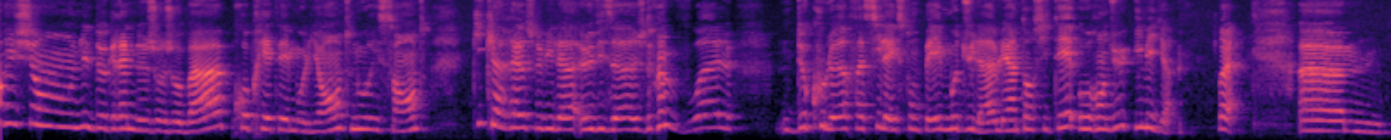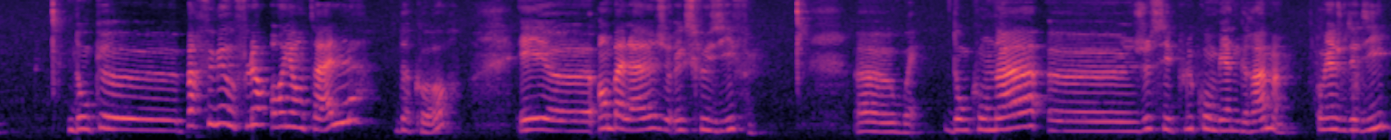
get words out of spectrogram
enrichis en huile de graines de jojoba, propriété émolliente, nourrissante, qui caresse le, visage d'un voile de couleur facile à estomper, modulable et intensité au rendu immédiat. Voilà. Euh, donc, euh, parfumé aux fleurs orientales, d'accord. Et euh, emballage exclusif. ouais. Donc on a, je sais plus combien de grammes. Combien je vous ai dit?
